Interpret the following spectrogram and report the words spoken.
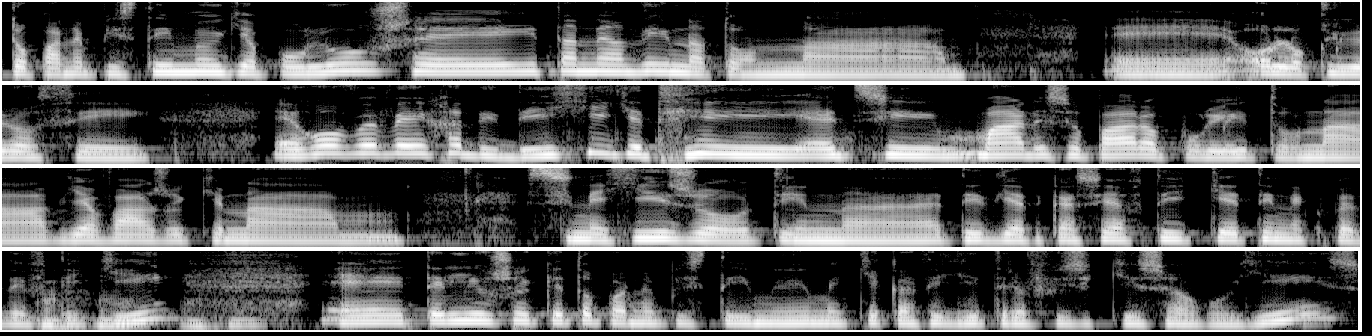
το πανεπιστήμιο για πολλούς ε, ήταν αδύνατο να ε, ολοκληρωθεί. Εγώ βέβαια είχα την τύχη γιατί έτσι μ' άρεσε πάρα πολύ το να διαβάζω και να συνεχίζω την, ε, τη διαδικασία αυτή και την εκπαιδευτικη Ε, τελείωσα και το πανεπιστήμιο, είμαι και καθηγήτρια φυσικής αγωγής.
